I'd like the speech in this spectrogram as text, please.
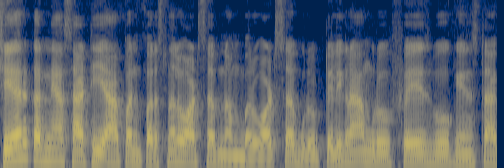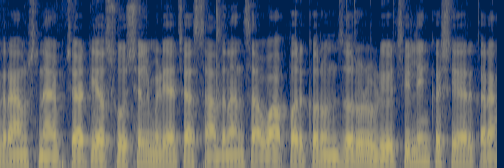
शेअर करण्यासाठी आपण personal WhatsApp number WhatsApp group Telegram group Facebook Instagram Snapchat या सोशल मीडियाच्या साधनांचा वापर करून जरूर व्हिडिओची लिंक शेअर करा.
